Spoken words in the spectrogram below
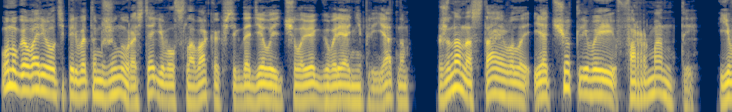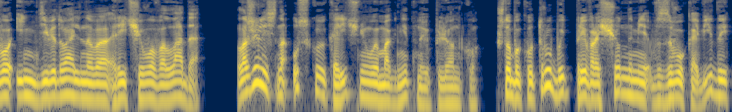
Он уговаривал теперь в этом жену, растягивал слова, как всегда делает человек, говоря о неприятном. Жена настаивала, и отчетливые форманты его индивидуального речевого лада ложились на узкую коричневую магнитную пленку, чтобы к утру быть превращенными в звуковиды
